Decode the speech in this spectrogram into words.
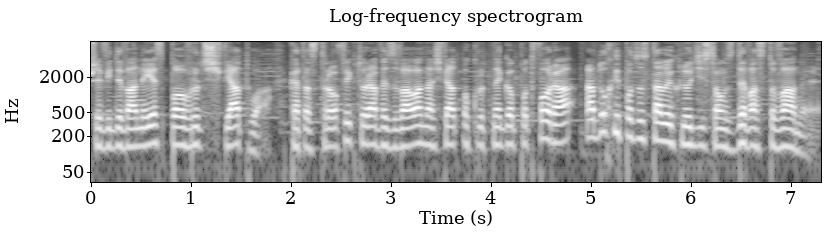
Przewidywany jest powrót światła, katastrofy, która wezwała na świat okrutnego potwora, a duchy pozostałych ludzi są zdewastowane.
